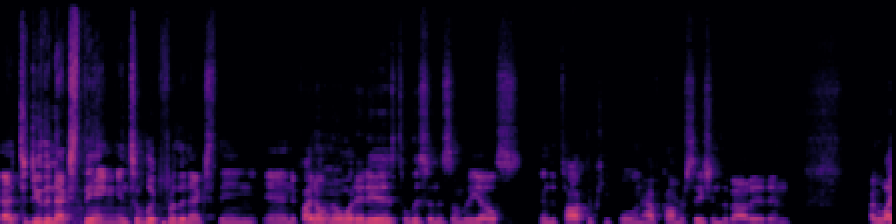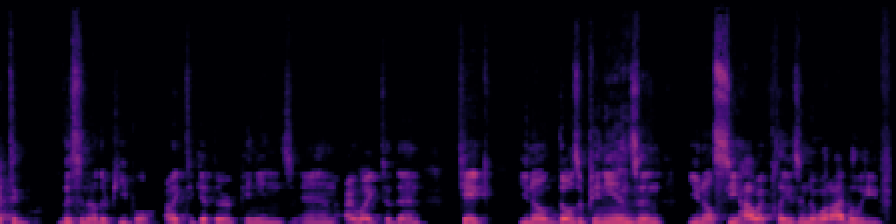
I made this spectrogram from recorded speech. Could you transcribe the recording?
uh, to do the next thing and to look for the next thing. And if I don't know what it is, to listen to somebody else and to talk to people and have conversations about it. And I like to listen to other people. I like to get their opinions and I like to then take, you know, those opinions and, you know, see how it plays into what I believe.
